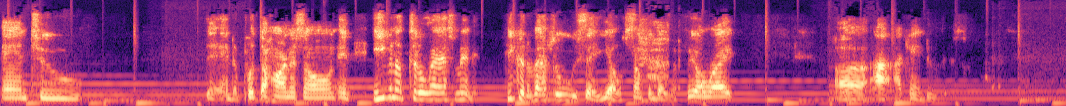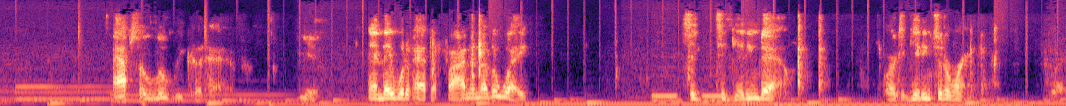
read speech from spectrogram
and to and to put the harness on and even up to the last minute he could have absolutely said yo something doesn't feel right uh, I, I can't do this absolutely could have Yeah. and they would have had to find another way to, to get him down or to get him to the ring Right.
